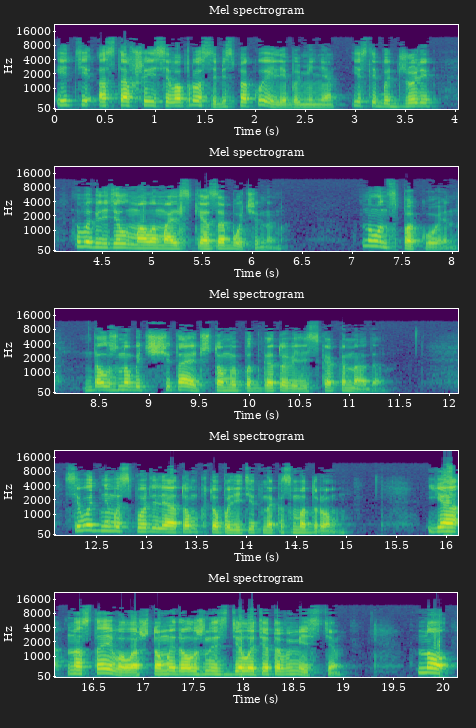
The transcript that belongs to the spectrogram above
Эти оставшиеся вопросы беспокоили бы меня, если бы Джори выглядел маломальски озабоченным. Но он спокоен. Должно быть, считает, что мы подготовились как надо. Сегодня мы спорили о том, кто полетит на космодром. Я настаивала, что мы должны сделать это вместе. Но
